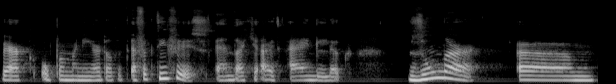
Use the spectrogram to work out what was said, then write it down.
werk op een manier dat het effectief is en dat je uiteindelijk zonder um,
